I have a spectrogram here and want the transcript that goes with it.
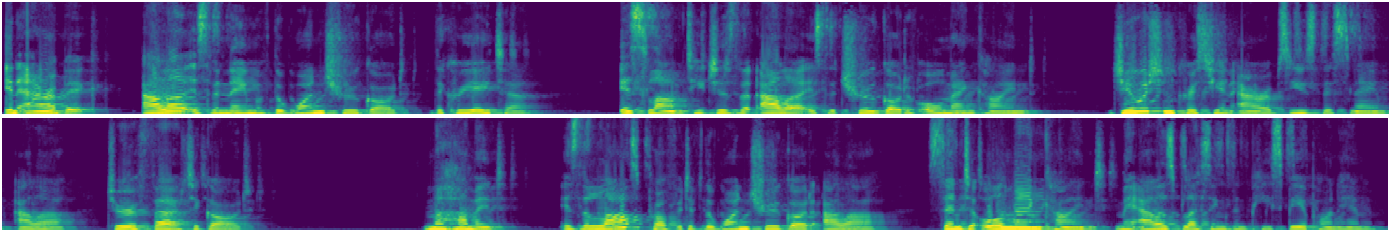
In Arabic, Allah is the name of the one true God, the Creator. Islam teaches that Allah is the true God of all mankind. Jewish and Christian Arabs use this name, Allah, to refer to God. Muhammad is the last prophet of the one true God, Allah, sent to all mankind. May Allah's blessings and peace be upon him.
